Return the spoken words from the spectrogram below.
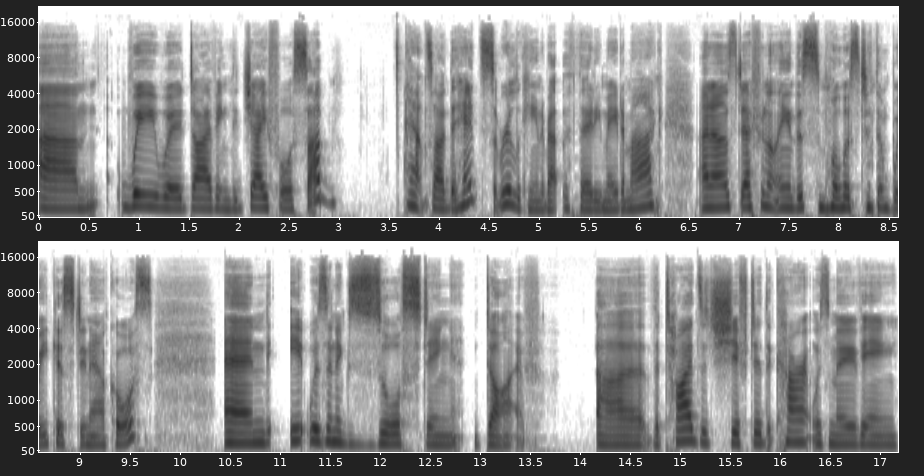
Um, we were diving the J4 sub outside the heads. So we're looking at about the 30 meter mark. And I was definitely the smallest and the weakest in our course. And it was an exhausting dive. Uh, the tides had shifted, the current was moving.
